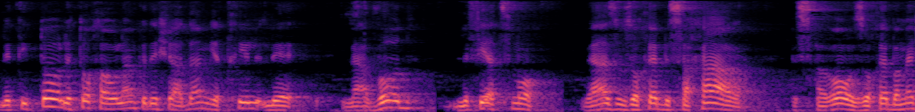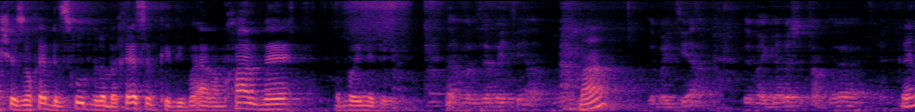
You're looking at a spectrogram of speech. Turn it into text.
לטיטו לתוך העולם כדי שהאדם יתחיל לעבוד לפי עצמו, ואז הוא זוכה בשכר, בשכרו, זוכה במה שזוכה בזכות ולא בחסד, כדברי הרמח"ל, והדברים ידועים. אבל זה ביציאה. מה? זה ביציאה, זה ויגרש אותם, זה... כן,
